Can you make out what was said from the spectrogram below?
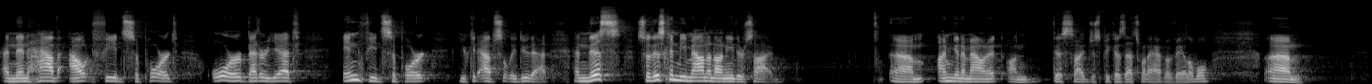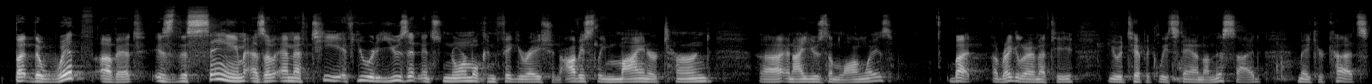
and then have outfeed support, or better yet, infeed support, you could absolutely do that. And this, so this can be mounted on either side. Um, I'm going to mount it on this side just because that's what I have available. Um, but the width of it is the same as a MFT if you were to use it in its normal configuration. Obviously, mine are turned, uh, and I use them long ways. But a regular MFT, you would typically stand on this side, make your cuts,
